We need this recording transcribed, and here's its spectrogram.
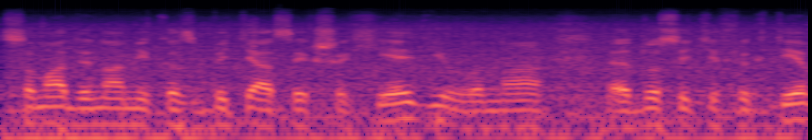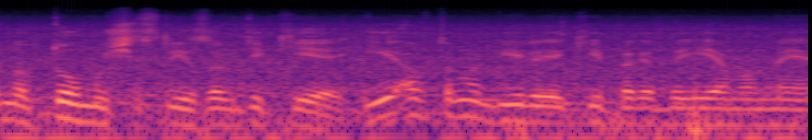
Сама динаміка збиття цих шахедів вона е, досить ефективна, в тому числі завдяки і автомобілю, які передаємо ми,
